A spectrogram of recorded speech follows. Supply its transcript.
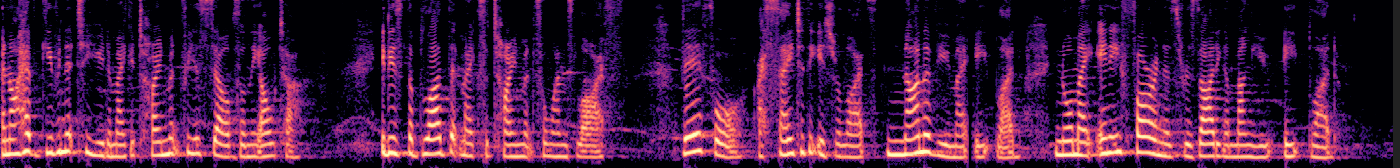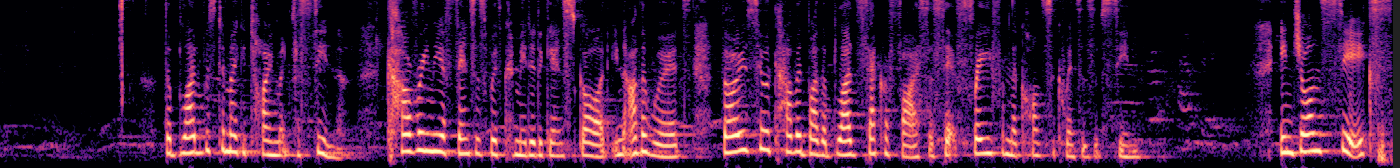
and I have given it to you to make atonement for yourselves on the altar. It is the blood that makes atonement for one's life. Therefore, I say to the Israelites, none of you may eat blood, nor may any foreigners residing among you eat blood. The blood was to make atonement for sin, covering the offences we've committed against God. In other words, those who are covered by the blood sacrifice are set free from the consequences of sin. In John 6,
